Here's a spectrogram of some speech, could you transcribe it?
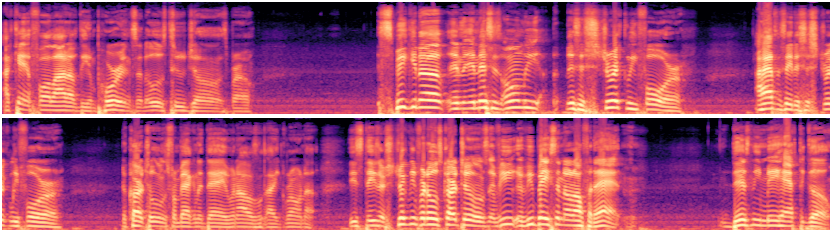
I can't fall out of the importance of those two Johns, bro. Speaking of, and, and this is only this is strictly for I have to say this is strictly for the cartoons from back in the day when I was like growing up. These these are strictly for those cartoons. If you if you basing it off of that, Disney may have to go.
